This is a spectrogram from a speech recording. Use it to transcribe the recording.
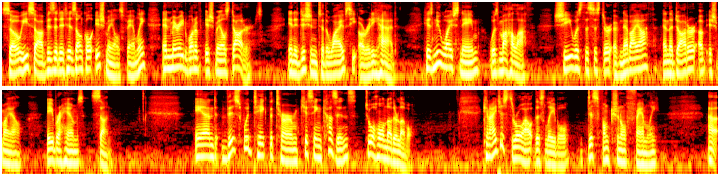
So Esau visited his uncle Ishmael's family and married one of Ishmael's daughters in addition to the wives he already had. His new wife's name was Mahalath. She was the sister of Nebaioth and the daughter of Ishmael, Abraham's son. And this would take the term kissing cousins to a whole nother level. Can I just throw out this label, dysfunctional family? Uh,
